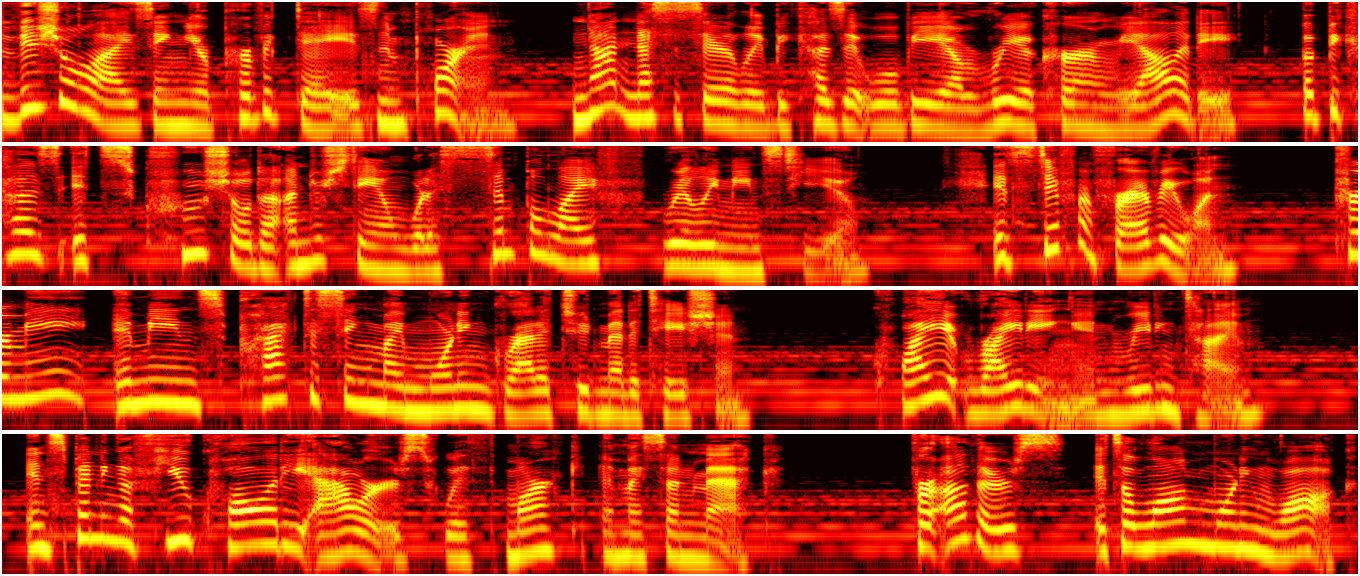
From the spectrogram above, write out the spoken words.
Visualizing your perfect day is important, not necessarily because it will be a reoccurring reality, but because it's crucial to understand what a simple life really means to you. It's different for everyone. For me, it means practicing my morning gratitude meditation, quiet writing and reading time, and spending a few quality hours with Marc and my son Mac. For others, it's a long morning walk,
